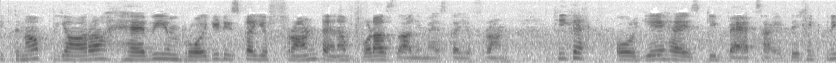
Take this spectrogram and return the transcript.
इतना प्यारा हैवी एम्ब्रॉयड इसका ये फ्रंट है ना, बड़ा जालिम है इसका ये फ्रंट ठीक है? और ये है इसकी बैक साइड देखें कितनी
